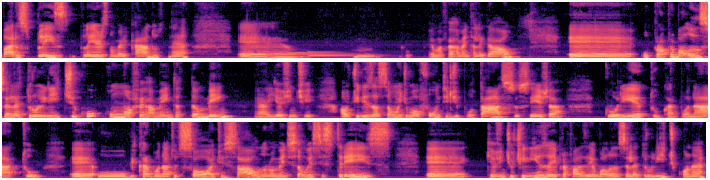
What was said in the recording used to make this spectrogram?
vários plays, players no mercado, né? É, é uma ferramenta legal. É, o próprio balanço eletrolítico, como uma ferramenta também, é, aí a gente, a utilização de uma fonte de potássio, seja cloreto, carbonato, é, o bicarbonato de sódio e sal, normalmente são esses três é, que a gente utiliza aí para fazer o balanço eletrolítico, né?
